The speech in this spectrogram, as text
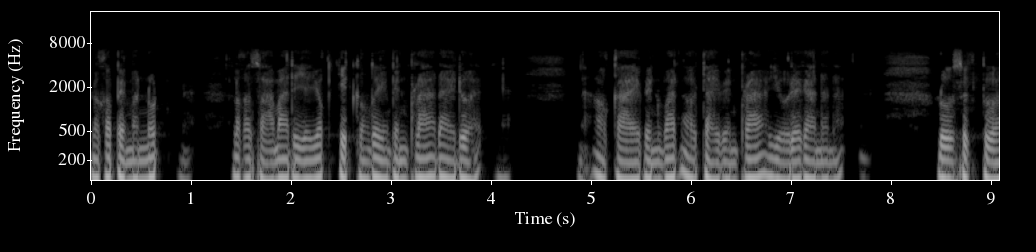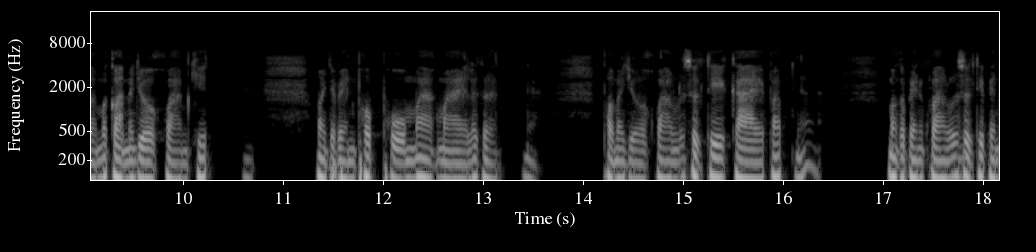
แล้วก็เป็นมนุษย์ แล้วก็สามารถที่จะยกจิตของตัวเองเป็นพระได้ด้วยเอากายเป็นวัดเอาใจเป็นพระอยู่ด้วยกันนั่นแหะรู้สึกตัวเมื่อก่อนมันอยู่กับความคิด มันจะเป็นภพภูมิมากมายแล้วเกินพอมาอยู่กับความรู้สึกที่กายปั๊บเนี่ย มันก็เป็นความรู้สึกที่เป็น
